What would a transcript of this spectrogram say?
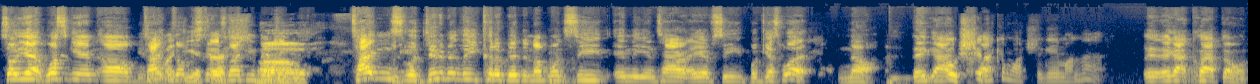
So yeah, once again, uh, He's Titans over the Steelers, nineteen thirteen. Oh, Titans legitimately could have been the number one seed in the entire AFC, but guess what? No, they got Oh shit! I can watch the game on that. They they got clapped on.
